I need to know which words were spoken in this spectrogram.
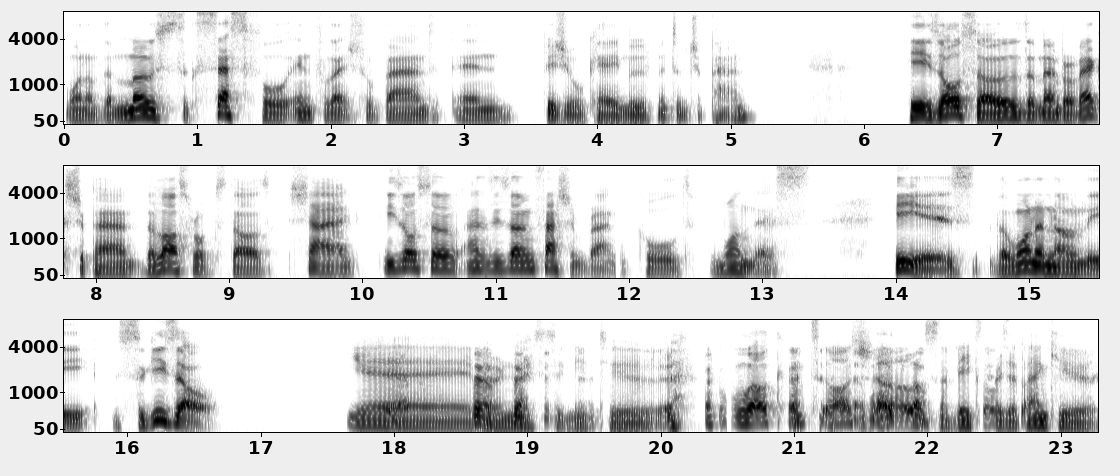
one of the most successful, influential band in visual kei movement of Japan. He is also the member of X Japan, the last rock stars, Shag. He's also has his own fashion brand called Oneness. He is the one and only Sugizo. Yeah, very nice to meet you. Welcome to our show. It's a big pleasure. Thank you.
